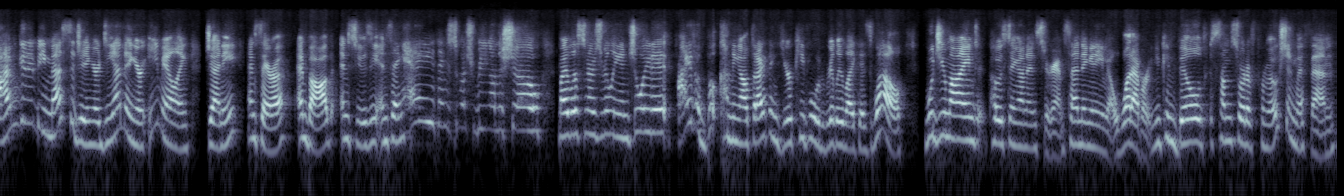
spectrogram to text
I'm going to be messaging or DMing or emailing Jenny and Sarah and Bob and Susie and saying, Hey, thanks so much for being on the show. My listeners really enjoyed it. I have a book coming out that I think your people would really like as well. Would you mind posting on Instagram, sending an email, whatever? You can build some sort of promotion with them.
